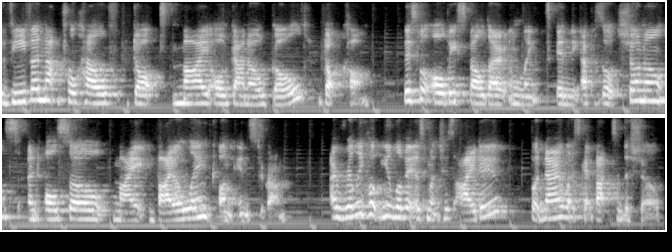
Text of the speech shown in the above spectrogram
vivanaturalhealth.myorganogold.com. This will all be spelled out and linked in the episode show notes and also my bio link on Instagram. I really hope you love it as much as I do, but now let's get back to the show.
